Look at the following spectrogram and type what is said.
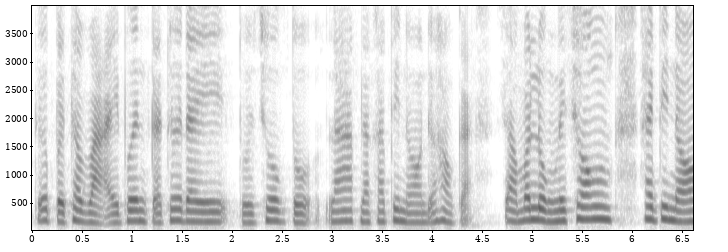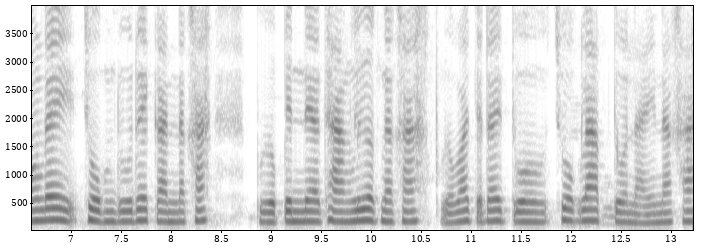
เธอไปถวายเพิ่นกับเธอได้ตัวโชคตัวลาบนะคะ พี่น้องเดี๋ยวเฮาก็จะเอามาลงในช่องให้พี่น้องได้ชมดูด้วยกันนะคะเผื่อเป็นแนวทางเลือกนะคะเผื่อว่าจะได้ตัวโชคลาบตัวไหนนะคะ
